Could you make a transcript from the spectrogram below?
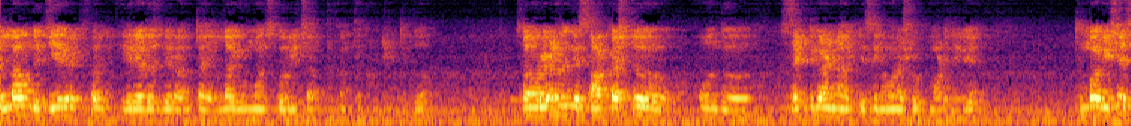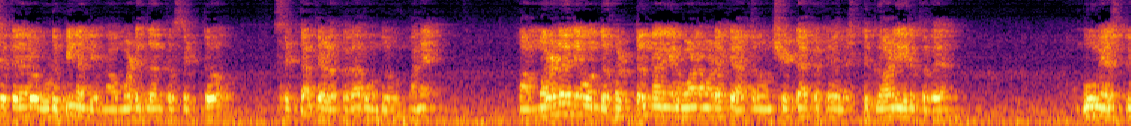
ಎಲ್ಲ ಒಂದು ಜಿಯೋಗ್ರಫಿಕಲ್ ಏರಿಯಾದಲ್ಲಿರೋಂಥ ಎಲ್ಲ ಹ್ಯೂಮನ್ಸ್ಗೂ ರೀಚ್ ಆಗ್ತಕ್ಕಂಥ ಕಂಟೆಂಟ್ ಇದು. ಸೊ ಅವ್ರು ಹೇಳಿದಂಗೆ ಸಾಕಷ್ಟು ಒಂದು ಸೆಟ್ಗಳನ್ನ ಹಾಕಿ ಸಿನಿಮಾನ ಶೂಟ್ ಮಾಡಿದ್ದೀವಿ ತುಂಬ ವಿಶೇಷತೆ ಅಂದರೆ ಉಡುಪಿನಲ್ಲಿ ನಾವು ಮಾಡಿದಂಥ ಸೆಟ್ಟು ಸೆಟ್ ಅಂತ ಹೇಳೋಕ್ಕಲ್ಲ ಅದೊಂದು ಮನೆ. ಆ ಮರಳಲ್ಲಿ ಒಂದು ಹಟ್ಟನ್ನು ನಿರ್ಮಾಣ ಮಾಡೋಕ್ಕೆ ಆ ಥರ ಒಂದು ಶೆಡ್ ಹಾಕೋಕ್ಕೆ ಅಷ್ಟು ಗಾಳಿ ಇರ್ತದೆ. ಭೂಮಿ ಅಷ್ಟು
